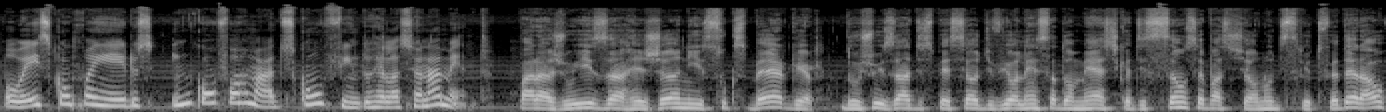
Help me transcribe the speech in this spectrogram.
ou ex-companheiros inconformados com o fim do relacionamento. Para a juíza Rejane Suxberger, do Juizado Especial de Violência Doméstica de São Sebastião, no Distrito Federal,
